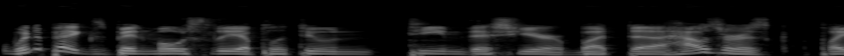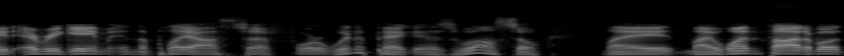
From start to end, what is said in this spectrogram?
Winnipeg's been mostly a platoon team this year, but uh, Hauser has played every game in the playoffs uh, for Winnipeg as well. So my my one thought about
